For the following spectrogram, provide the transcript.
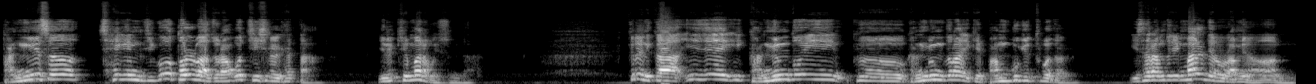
당에서 책임지고 돌봐주라고 지시를 했다. 이렇게 말하고 있습니다. 그러니까 이제 이 강명도의 그 강명도나 이렇게 반북 유튜버들 이 사람들이 말대로라면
